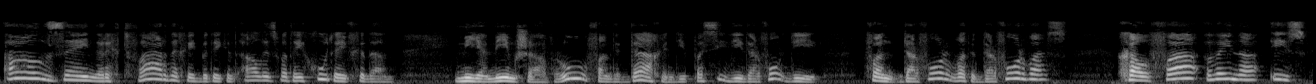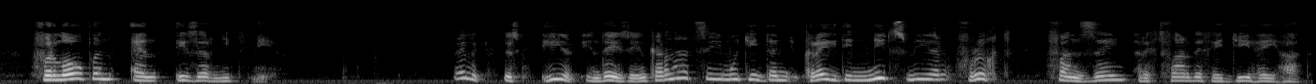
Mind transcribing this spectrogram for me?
al zijn rechtvaardigheid betekent alles wat hij goed heeft gedaan. Miyamim shavru, van de dagen die, die daarvoor, die van daarvoor, wat het daarvoor was, Galfa weina is verlopen en is er niet meer. Dus hier in deze incarnatie moet dan, krijgt hij niets meer vrucht van zijn rechtvaardigheid die hij had.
